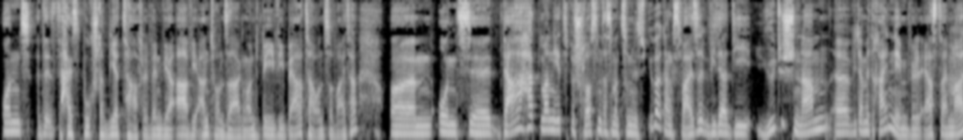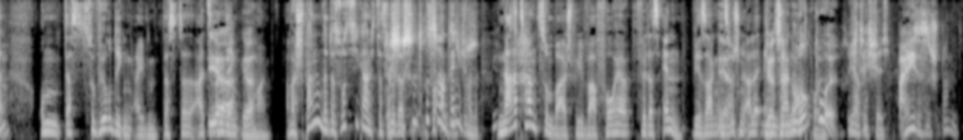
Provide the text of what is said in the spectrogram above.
Und das heißt Buchstabiertafel, wenn wir A wie Anton sagen und B wie Bertha und so weiter. Ähm, und äh, da hat man jetzt beschlossen, dass man zumindest übergangsweise wieder die jüdischen Namen äh, wieder mit reinnehmen will, erst einmal, mhm. um das zu würdigen eben, das da als ja, Andenken ja. mal. Aber spannend, ne? das wusste ich gar nicht, dass das wir das so abhängig waren. Nathan zum Beispiel war vorher für das N. Wir sagen inzwischen ja. alle N. Wir sagen Nordpol. Nordpol. Richtig. Ja, richtig. Ei, das ist spannend.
